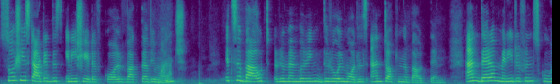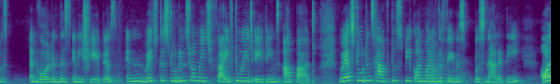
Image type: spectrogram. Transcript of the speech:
So she started this initiative called Vaktavya Manch. It's about remembering the role models and talking about them. And there are many different schools involved in this initiatives in which the students from age 5 to age 18 are part where students have to speak on one of the famous personality or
